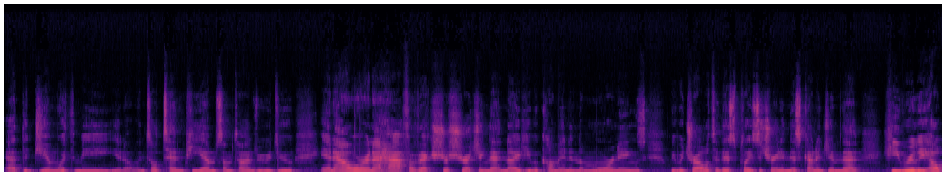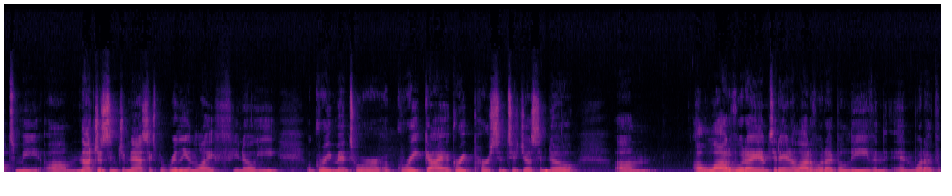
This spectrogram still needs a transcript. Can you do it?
at the gym with me, you know, until 10 p.m. sometimes. We would do an hour and a half of extra stretching that night. He would come in in the mornings. We would travel to this place to train in this kind of gym, that. He really helped me, um, not just in gymnastics, but really in life. You know, he, a great mentor, a great guy, a great person to just know. Um, a lot of what I am today and a lot of what I believe and, and what I've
